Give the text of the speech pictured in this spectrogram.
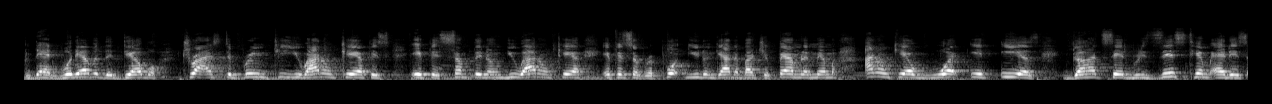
that whatever the devil tries to bring to you, I don't care if it's if it's something on you, I don't care if it's a report you done got about your family member, I don't care what it is. God said resist him at his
